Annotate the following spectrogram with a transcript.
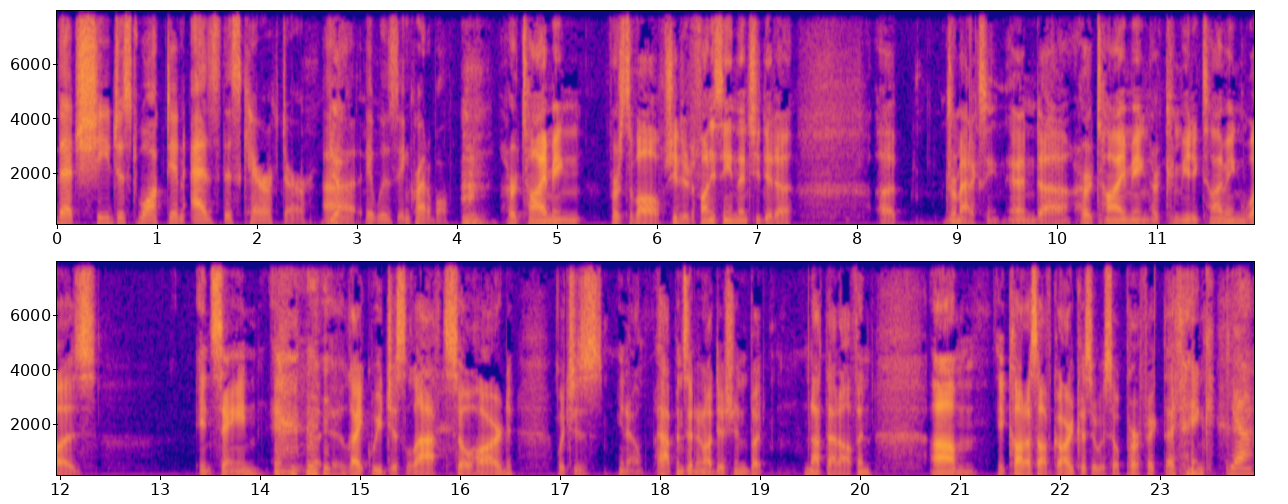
that she just walked in as this character. Uh, Yeah. It was incredible. her timing first of all she did a funny scene then she did a, a dramatic scene and uh, her timing her comedic timing was insane and uh, like we just laughed so hard which is you know happens in an audition but not that often um, it caught us off guard because it was so perfect i think Yeah.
